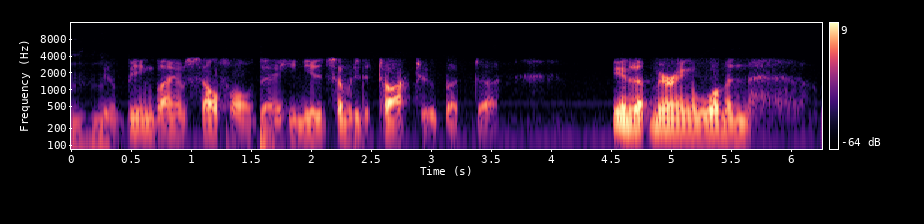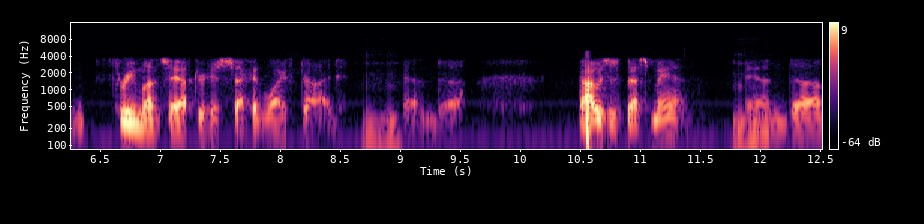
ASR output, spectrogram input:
Mhm. you know, being by himself all day, he needed somebody to talk to. But uh, he ended up marrying a woman three months after his second wife died, Mhm. and uh, I was his best man. Mhm. And uh,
